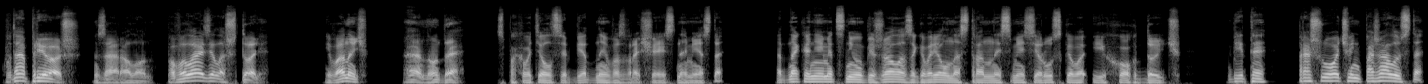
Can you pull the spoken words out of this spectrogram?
«Куда прешь?» — заорал он. «Повылазила, что ли?» «Иваныч?» «А, ну да. — спохватился бедный, возвращаясь на место. Однако немец не убежал, а заговорил на странной смеси русского и хох-дойч. «Бите, прошу очень, пожалуйста!»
